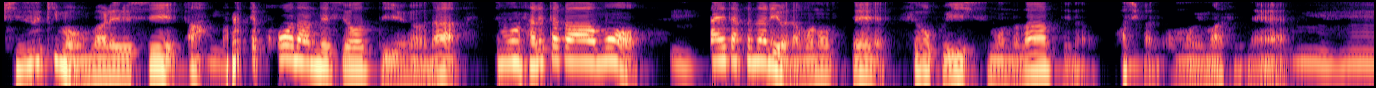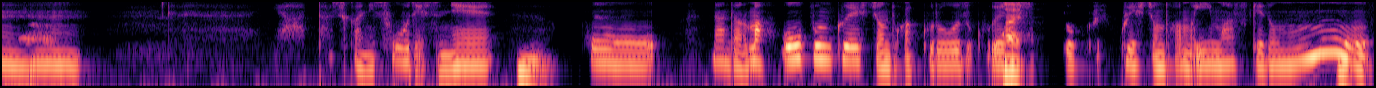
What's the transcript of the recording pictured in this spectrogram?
気づきも生まれるし、あうん、これってこうなんですよっていうような質問された側もうん。伝えたくなるようなものってすごくいい質問だなっていうのは確かに思いますね。うんうんうんいや、確かにそうですね。うん。こう、なんだろう、まあ、オープンクエスチョンとかクローズクエはクエスチョンとかも言いますけども、そ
